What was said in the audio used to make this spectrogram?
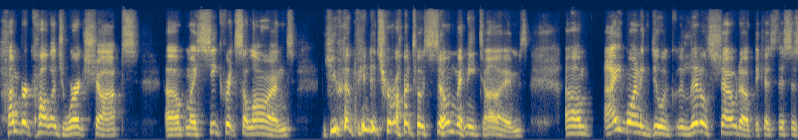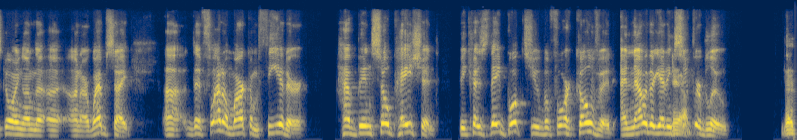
Humber College Workshops, uh, my secret salons. You have been to Toronto so many times. Um, I want to do a little shout out because this is going on the uh, on our website. Uh, the Flato Markham Theater have been so patient because they booked you before COVID, and now they're getting Yeah. Super Blue. That's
